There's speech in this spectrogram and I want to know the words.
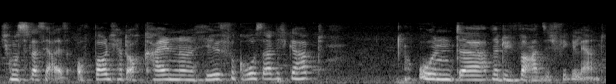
Ich musste das ja alles aufbauen. Ich hatte auch keine Hilfe großartig gehabt und äh, habe natürlich wahnsinnig viel gelernt.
